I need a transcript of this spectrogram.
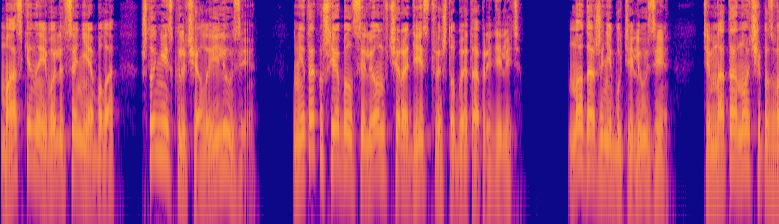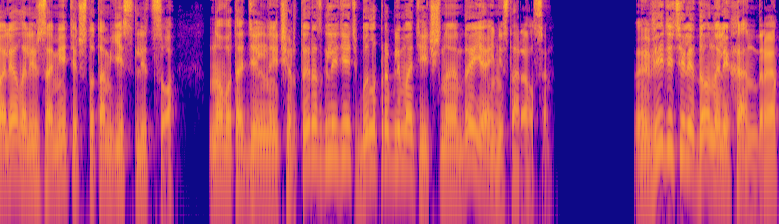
Маски на его лице не было, что не исключало иллюзии. Не так уж я был силен в чародействе, чтобы это определить. Но даже не будь иллюзии, темнота ночи позволяла лишь заметить, что там есть лицо — но вот отдельные черты разглядеть было проблематично, да я и не старался. «Видите ли, Дон Алехандро?»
